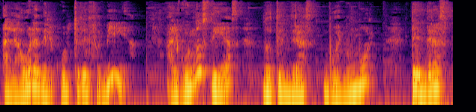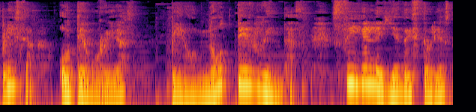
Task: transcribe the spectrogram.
a la hora del culto de familia. Algunos días no tendrás buen humor, tendrás prisa o te aburrirás, pero no te rindas. Sigue leyendo historias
